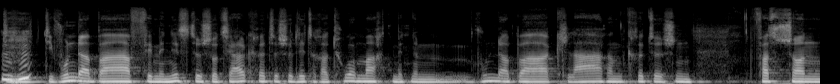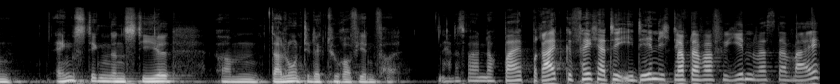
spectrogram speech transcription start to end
die, mhm. die wunderbar feministisch, sozialkritische Literatur macht mit einem wunderbar klaren, kritischen, fast schon ängstigenden Stil. Ähm, da lohnt die Lektüre auf jeden Fall. Ja, das waren doch breit gefächerte Ideen. Ich glaube, da war für jeden was dabei.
